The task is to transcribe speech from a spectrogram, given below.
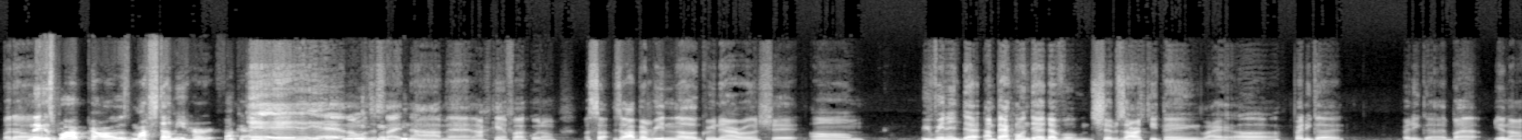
But uh, Niggas power power my stomach hurt. Fuck out. yeah, yeah, yeah. And I was just like, nah, man, I can't fuck with him. But so, so I've been reading uh Green Arrow and shit. Um, we reading. De- I'm back on Daredevil, Chip Zdarsky thing. Like, uh, pretty good, pretty good. But you know,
